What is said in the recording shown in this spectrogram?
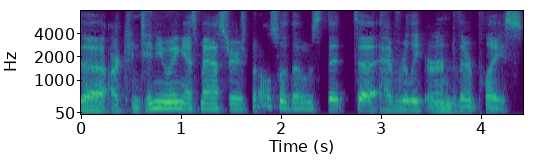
uh, are continuing as masters, but also those that uh, have really earned their place.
